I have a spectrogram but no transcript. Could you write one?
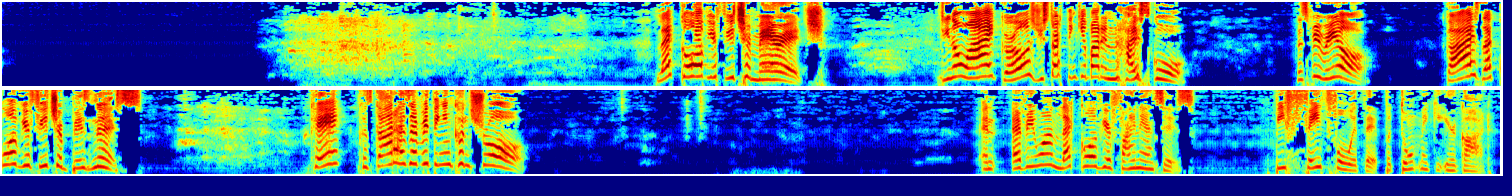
let go of your future marriage. Do you know why? Girls, you start thinking about it in high school. Let's be real. Guys, let go of your future business. Okay? Cause God has everything in control. And everyone, let go of your finances. Be faithful with it, but don't make it your God.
